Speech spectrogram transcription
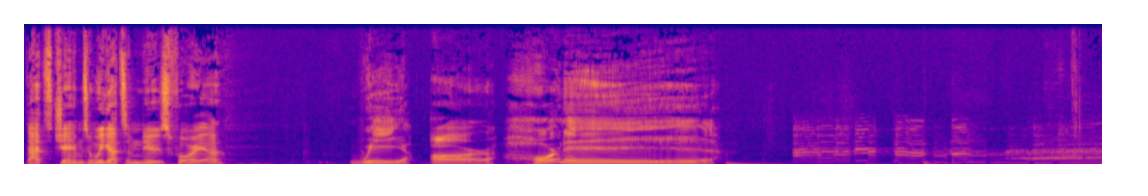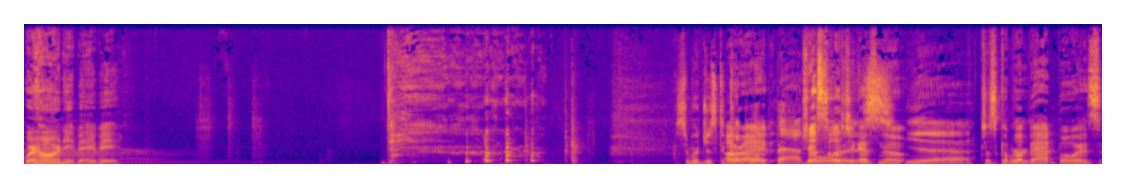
That's James, and we got some news for you. We are horny. We're horny, baby. So we're just a couple right, of bad boys. just to let you guys know- Yeah. Just a couple of bad boys.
